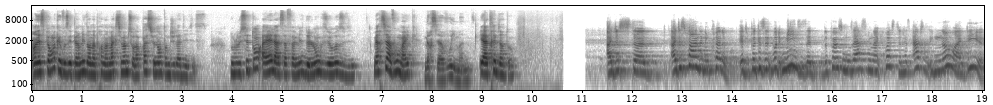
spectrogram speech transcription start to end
en espérant qu'elle vous ait permis d'en apprendre un maximum sur la passionnante Angela Davis. Nous lui souhaitons à elle et à sa famille de longues et heureuses vies. Merci à vous Mike, Merci à vous, Iman. et à très bientôt. I just, uh, I just find it incredible it, because it, what it means is that the person who's asking that question has absolutely no idea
